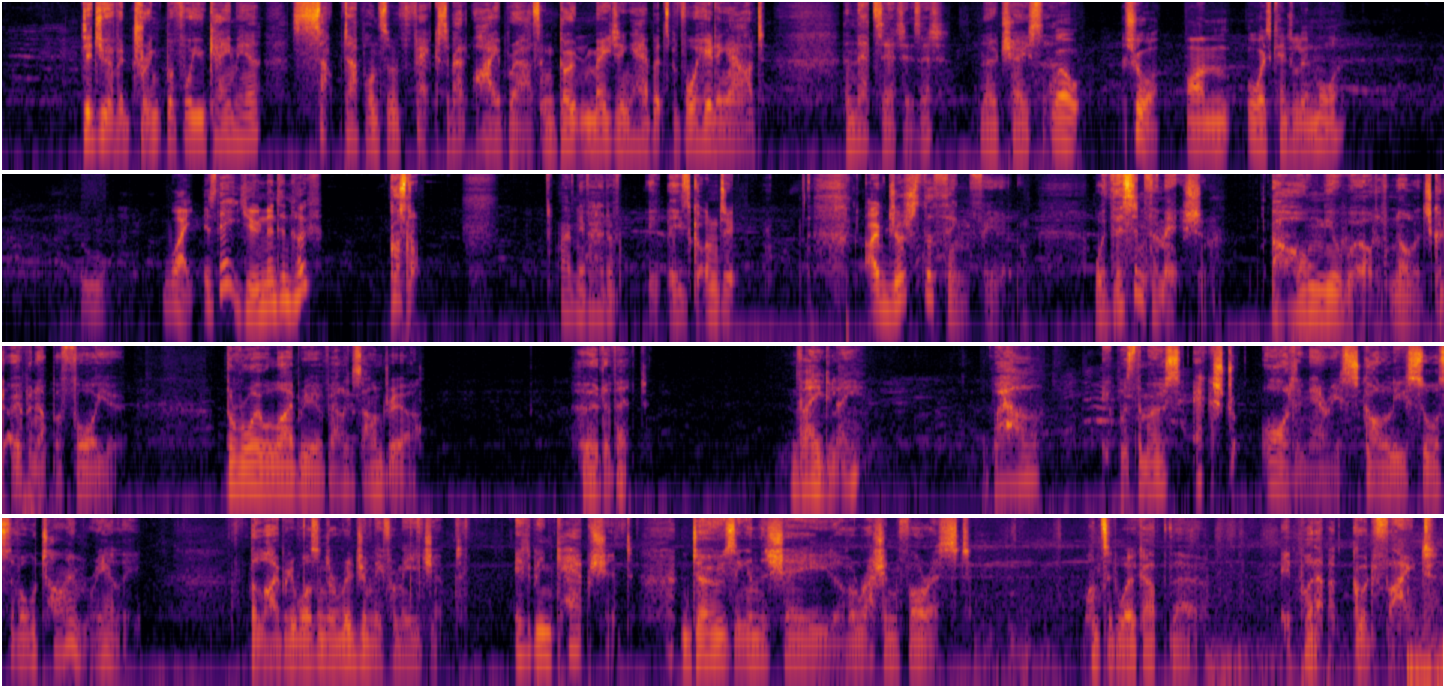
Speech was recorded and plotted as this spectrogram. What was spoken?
Did you ever drink before you came here? Supped up on some facts about eyebrows and goat mating habits before heading out? And that's it, is it? No chaser. Well, sure. I'm always keen to learn more. W- Wait, is that you, Nintenhove? course not. I've never heard of. he- He's gotten to. I've just the thing for you. With this information, a whole new world of knowledge could open up before you. The Royal Library of Alexandria. Heard of it? Vaguely. Well, it was the most extraordinary scholarly source of all time, really. The library wasn't originally from Egypt. It had been captured, dozing in the shade of a Russian forest. Once it woke up, though, it put up a good fight.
